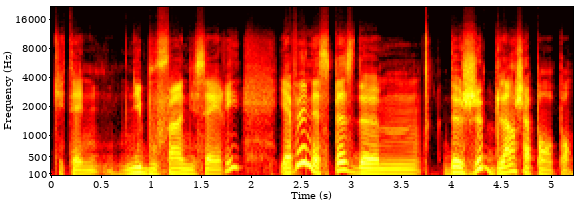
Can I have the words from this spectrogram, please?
qui étaient ni bouffants ni serrés, il y avait une espèce de, de jupe blanche à pompons.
